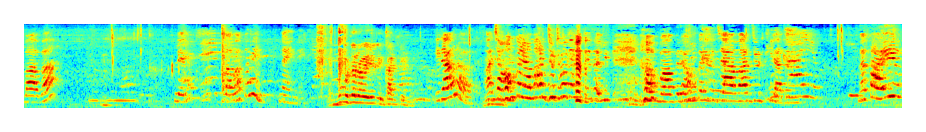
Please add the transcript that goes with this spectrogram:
बाबा? ले नहीं नहीं। इधर अच्छा हम कहीं हमार जुट हो गया थे जल्दी। हाँ बाप रे हम कहीं जा हमार जुट खिला दे मैं खाई हूँ।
